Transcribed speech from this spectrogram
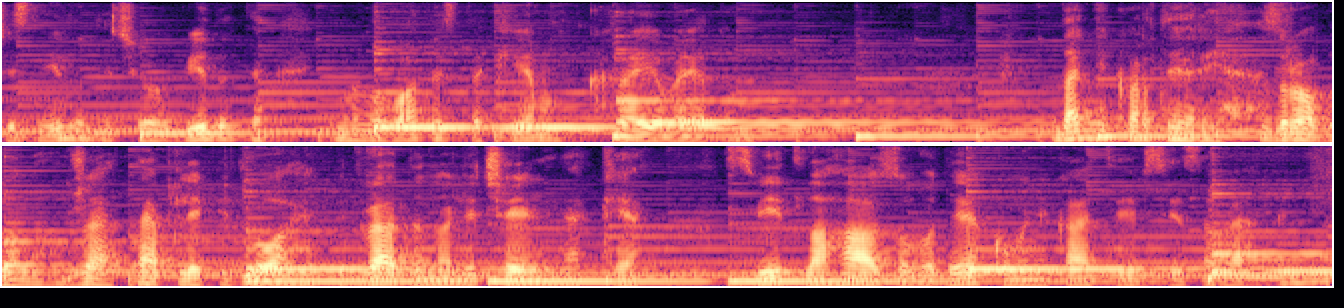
чи снідати, чи обідати і милуватись таким краєвидом. В даній квартирі зроблено вже теплі підлоги, підведено лічильники, світла, газу, води, комунікації всі заведені.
